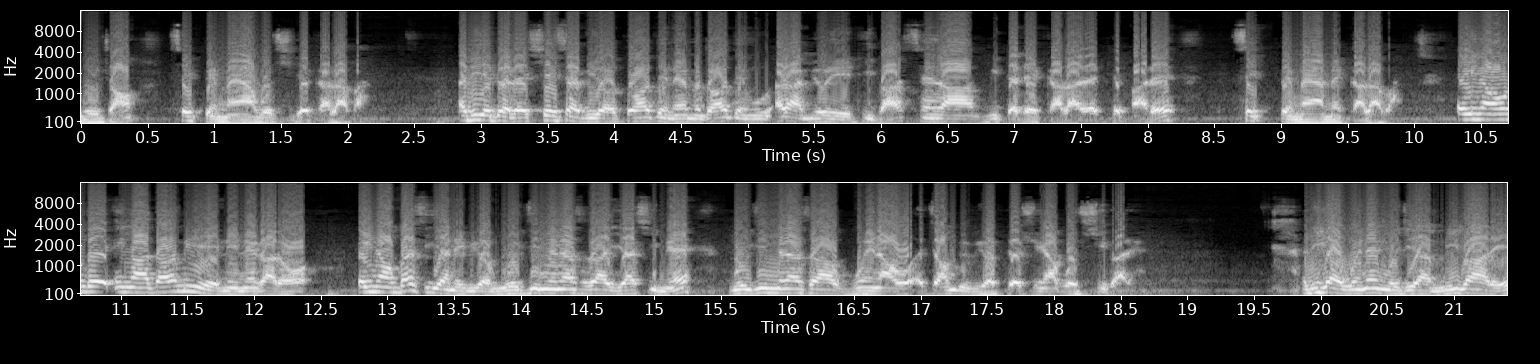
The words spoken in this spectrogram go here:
မျိုးကြောင့်စိတ်ပင်ပန်းရဖို့ရှိတဲ့ကာလပါ။အဲ့ဒီအတွက်လည်းရှေ့ဆက်ပြီးတော့သွားတင်တယ်မသွားတင်ဘူးအဲ့ဒါမျိုးတွေအထိပါစဉ်းစားမိတတ်တဲ့ကာလလည်းဖြစ်ပါတယ်။စိတ်ပင်ပန်းရမယ့်ကာလပါ။အိမ်အောင်တဲ့အင်္ဂါတောင်းကြီးတွေအနေနဲ့ကတော့အိမ်အောင်ဘက်စီကနေပြီးတော့ငွေကြီးများများစားစားရရှိမယ်ငွေကြီးများများစားဝင်လာကိုအကြောင်းပြုပြီးတော့ပျော်ရွှင်ရဖို့ရှိပါတယ်အဓိကဝင်တဲ့ငွေကြီးကမိဘတွေ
